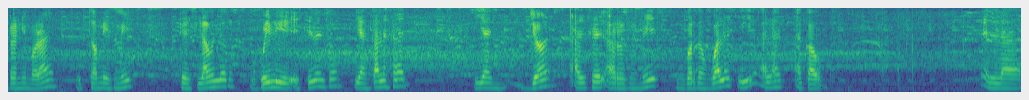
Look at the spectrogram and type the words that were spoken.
Ronnie Moran y Tommy Smith, Chris Lawler, Willie Stevenson, Ian Callahan, Ian John, Alfred Smith, Gordon Wallace y Alan Acau. En la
